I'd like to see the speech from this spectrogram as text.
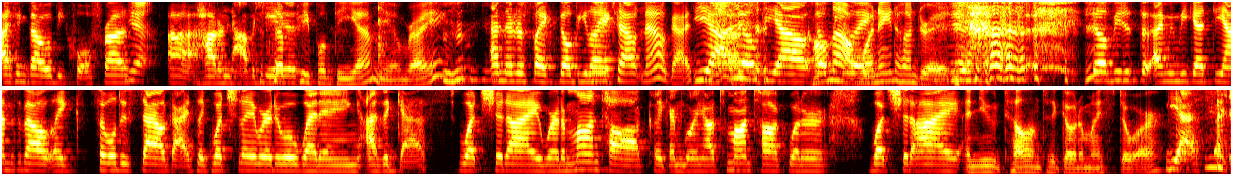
I think that would be cool for us. Yeah. Uh, how to navigate Just have it. people DM you, right? and they're just like they'll be like Reach out now, guys. Yeah, they'll be out. Call now, 1 800. Yeah. they'll be. I mean, we get DMs about like, so we'll do style guides. Like, what should I wear to a wedding as a guest? What should I wear to Montauk? Like, I'm going out to Montauk. What are, what should I? And you tell them to go to my store. Yes, of course.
